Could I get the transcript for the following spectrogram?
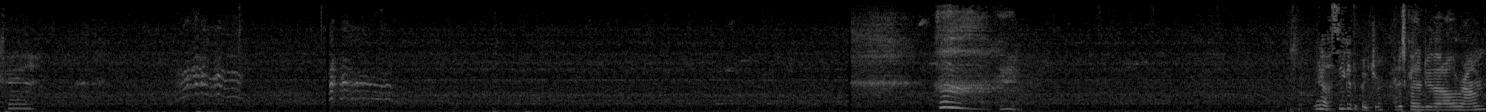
Okay. yeah, so you get the picture. I just kind of do that all around.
